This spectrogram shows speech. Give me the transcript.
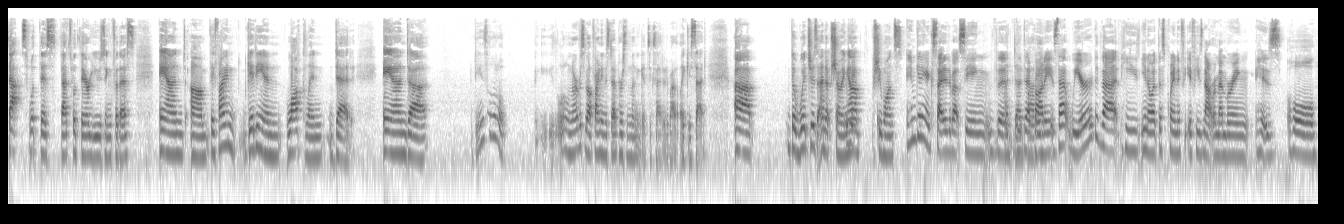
That's what this. That's what they're using for this. And um, they find Gideon Lachlan dead, and uh, Dean's a little, he's a little nervous about finding this dead person. Then he gets excited about it, like you said. Uh, the witches end up showing up. She wants Him getting excited about seeing the A the dead dead body. body. is that weird? That he, you know, at this point, if if he's not remembering his whole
